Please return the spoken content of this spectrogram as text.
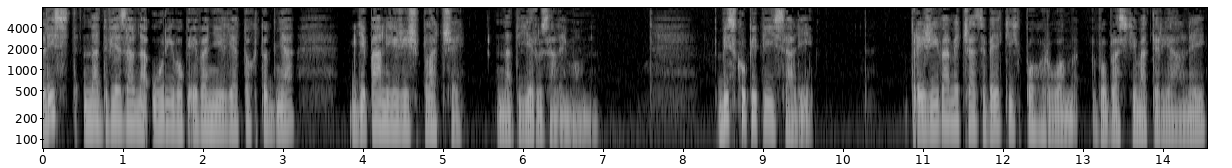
List nadviazal na úrivok Evanília tohto dňa, kde pán Ježiš plače nad Jeruzalémom. Biskupy písali, Prežívame čas veľkých pohrôm v oblasti materiálnej,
